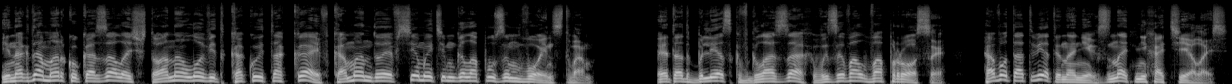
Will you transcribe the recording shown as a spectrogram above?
Иногда Марку казалось, что она ловит какой-то кайф, командуя всем этим голопузым воинством. Этот блеск в глазах вызывал вопросы, а вот ответы на них знать не хотелось.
